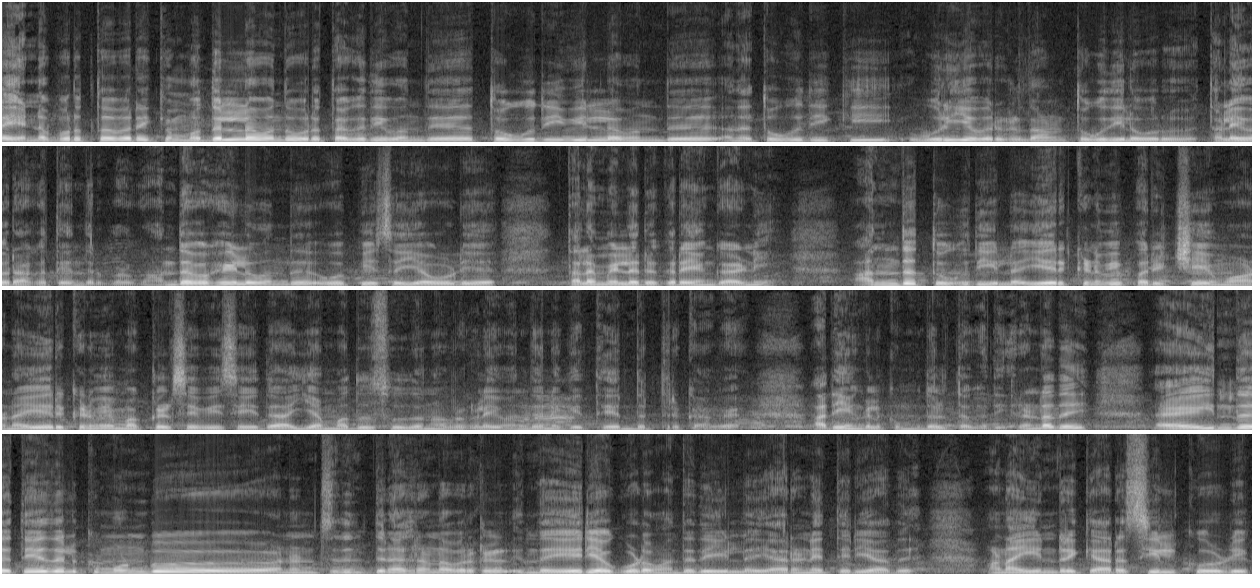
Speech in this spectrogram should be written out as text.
இல்லை என்னை பொறுத்த வரைக்கும் முதல்ல வந்து ஒரு தகுதி வந்து தொகுதியில் வந்து அந்த தொகுதிக்கு உரியவர்கள் தான் தொகுதியில் ஒரு தலைவராக தேர்ந்தெடுப்பார்கள் அந்த வகையில் வந்து ஓபிஎஸ் ஐயாவுடைய தலைமையில் இருக்கிற எங்கள் அணி அந்த தொகுதியில் ஏற்கனவே பரிச்சயமான ஏற்கனவே மக்கள் சேவை செய்த ஐயா மதுசூதன் அவர்களை வந்து எனக்கு தேர்ந்தெடுத்திருக்காங்க. அது எங்களுக்கு முதல் தகுதி. ரெண்டாவது இந்த தேர்தலுக்கு முன்பு அண்ணன் தினகரன் அவர்கள் இந்த ஏரியா கூட வந்ததே இல்லை யாருன்னே தெரியாது. ஆனால் இன்றைக்கு அரசியலுக்குடைய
